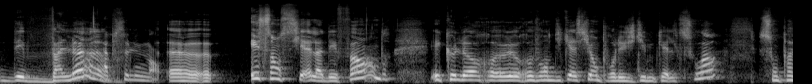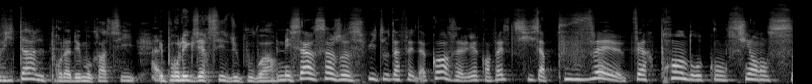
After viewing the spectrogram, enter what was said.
des valeurs Absolument. Euh, essentielles à défendre et que leurs euh, revendications, pour légitimes qu'elles soient, sont pas vitales pour la démocratie et pour l'exercice du pouvoir. Mais ça, ça, je suis tout à fait d'accord. C'est-à-dire qu'en fait, si ça pouvait faire prendre conscience.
